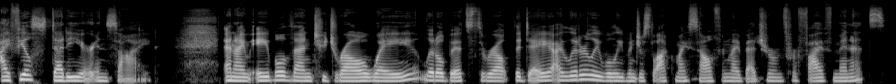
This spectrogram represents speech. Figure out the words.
I feel steadier inside. And I'm able then to draw away little bits throughout the day. I literally will even just lock myself in my bedroom for five minutes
